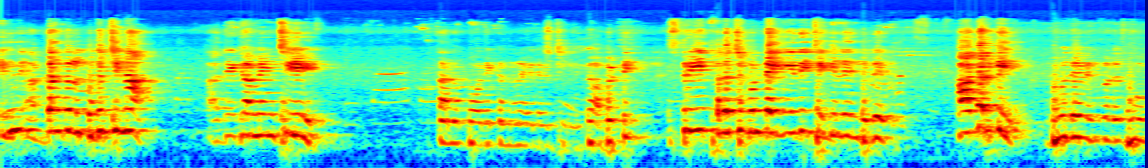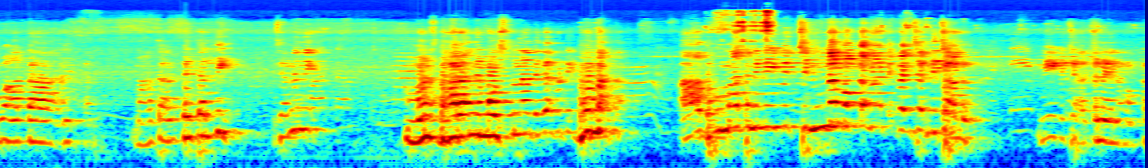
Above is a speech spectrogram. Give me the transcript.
ఎన్ని అడ్డంకులు కుదిర్చినా అధిగమించి తన కోరికను నెరవేర్చింది. కాబట్టి స్త్రీ తలచుకుంటే ఏది చెయ్యలేదు లేదు. ఆఖరికి భూదేవిని కూడా భూమాత అంటారు. మాత అంటే తల్లి జనని మన భారాన్ని మోస్తున్నది కాబట్టి భూమాత. ఆ భూమాతని మీకు చిన్న మొక్క నాటి పెంచండి చాలు. మీకు చేతనైన మొక్క.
